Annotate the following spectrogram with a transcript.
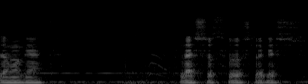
Leultizza magát. Flash az fölösleges.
